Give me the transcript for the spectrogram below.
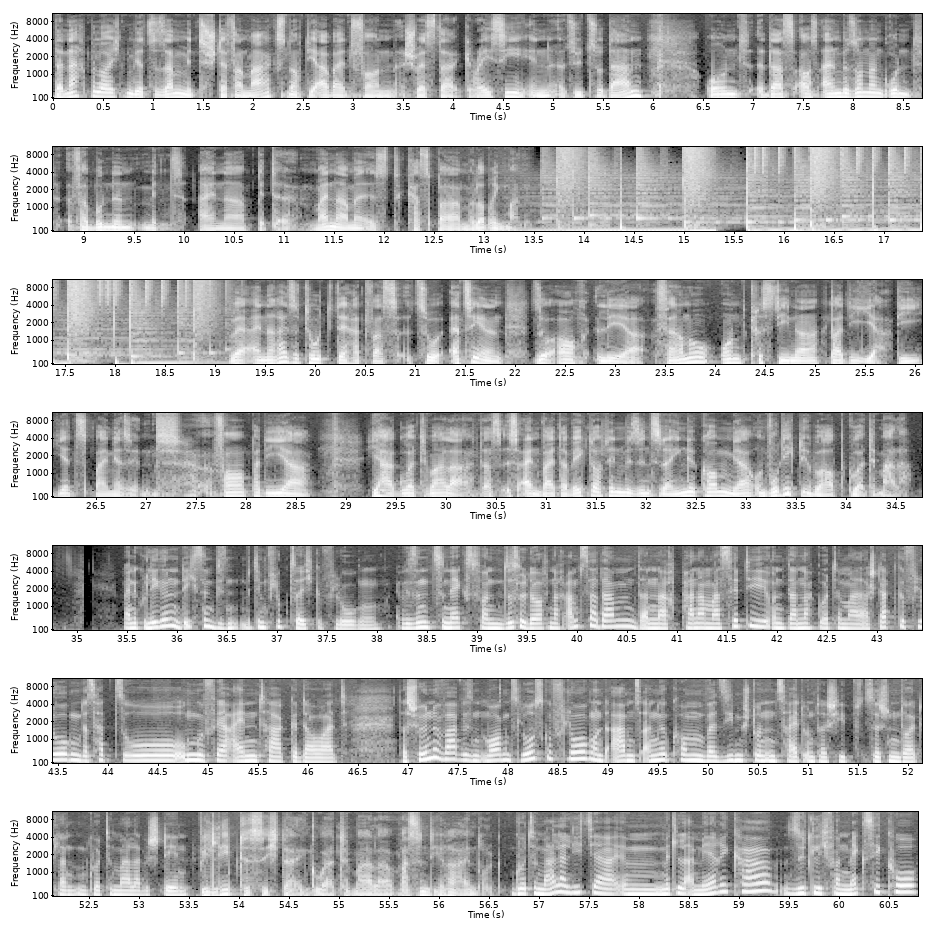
Danach beleuchten wir zusammen mit Stefan Marx noch die Arbeit von Schwester Gracie in Südsudan und das aus einem besonderen Grund verbunden mit einer Bitte. Mein Name ist Kaspar Müller-Brinkmann. Wer eine Reise tut, der hat was zu erzählen. So auch Lea Ferno und Christina Padilla, die jetzt bei mir sind. Frau Padilla, ja, Guatemala, das ist ein weiter Weg dorthin. Wie sind Sie da hingekommen? Ja, und wo liegt überhaupt Guatemala? Meine Kollegin und ich sind, sind mit dem Flugzeug geflogen. Wir sind zunächst von Düsseldorf nach Amsterdam, dann nach Panama City und dann nach Guatemala Stadt geflogen. Das hat so ungefähr einen Tag gedauert. Das Schöne war, wir sind morgens losgeflogen und abends angekommen, weil sieben Stunden Zeitunterschied zwischen Deutschland und Guatemala bestehen. Wie lebt es sich da in Guatemala? Was sind Ihre Eindrücke? Guatemala liegt ja im Mittelamerika, südlich von Mexiko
